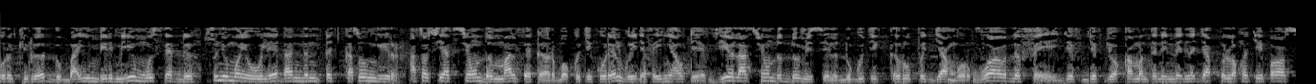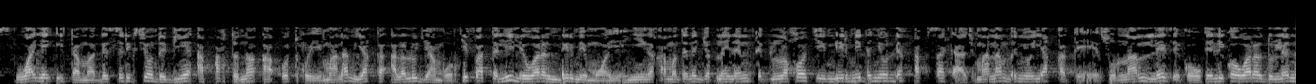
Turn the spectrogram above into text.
procureur du bàyyi mbir mi mu sedd. suñu moywulee daan leen tëj kaso ngir association de malfaiteurs bokk ci kuréel guy defay ñaawteef. Violation de domicile dugg ci kërub jàmbur. Voie de fait jëf-jëf joo xamante ni dañ la jàpp loxo ci poos. Waaye itam destruction de biens appartenant à autrui maanaam yàq alalu jàmbur. Ci fàttali li waral mbir mi mooy ñi nga xamante ne jot nañ leen teg loxo ci mbir mi dañoo def ab saccage maanaam dañoo yàqate journal Les Échos. Te li waral du lenn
